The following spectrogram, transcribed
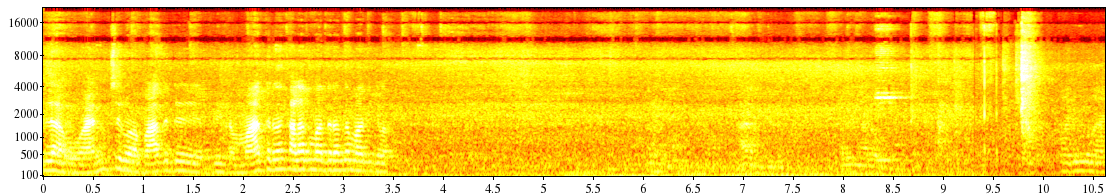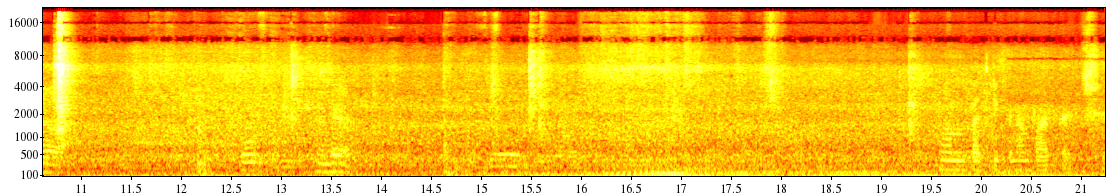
இல்லை அனுப்பிச்சிருவா பார்த்துட்டு எப்படி நம்ம மாத்திரம் கலர் மாத்திரம் தான் மாற்றிக்கலாம் பத்திரிக்கைலாம் பார்த்தாச்சு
